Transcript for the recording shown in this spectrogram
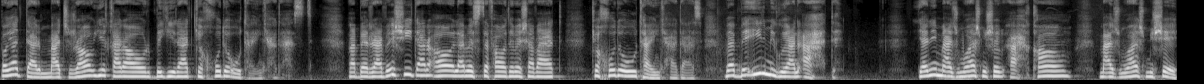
باید در مجرای قرار بگیرد که خود او تعیین کرده است و به روشی در عالم استفاده بشود که خود او تعیین کرده است و به این می‌گویند عهد. یعنی مجموعش میشه احکام مجموعش میشه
